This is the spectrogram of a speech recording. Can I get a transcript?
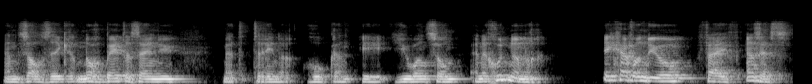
En zal zeker nog beter zijn nu met trainer Håkan E. Johansson en een goed nummer. Ik ga voor een duo 5 en 6.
